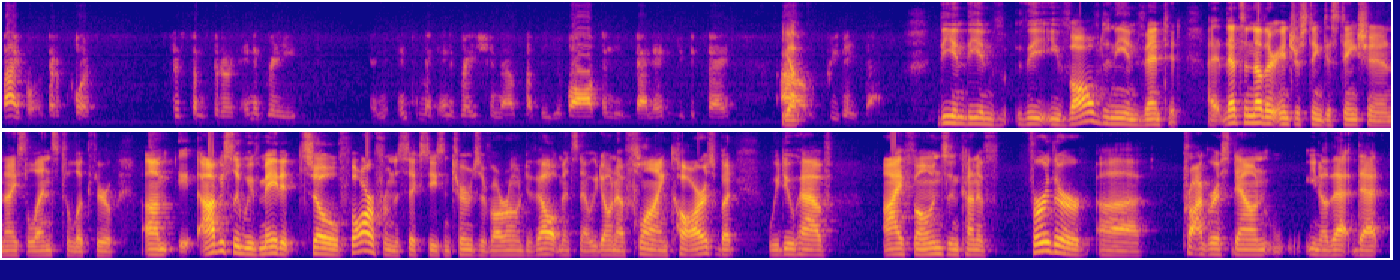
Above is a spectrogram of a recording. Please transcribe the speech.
cyborg. But of course, systems that are integrated, an intimate integration of, of the evolved and the invented, you could say, Yep. um, predate that. the the the evolved and the invented. Uh, that's another interesting distinction and a nice lens to look through. Um, obviously, we've made it so far from the '60s in terms of our own developments. Now we don't have flying cars, but we do have iPhones and kind of further uh, progress down, you know, that that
